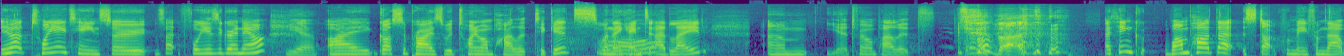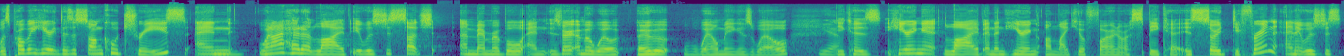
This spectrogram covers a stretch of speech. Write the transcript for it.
In about 2018, so was that four years ago now? Yeah. I got surprised with 21 Pilot tickets when Aww. they came to Adelaide. Um, yeah, 21 Pilots. Love that. I think one part that stuck with me from that was probably hearing there's a song called Trees. And mm. when I heard it live, it was just such a memorable and it was very overwhelming as well. Yeah. Because hearing it live and then hearing on like your phone or a speaker is so different. And it was just,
